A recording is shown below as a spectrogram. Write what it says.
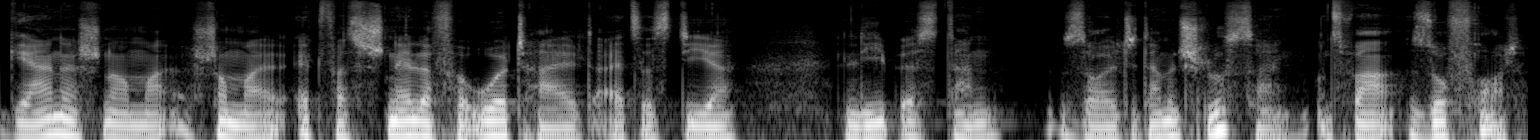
gerne schon mal, schon mal etwas schneller verurteilt, als es dir lieb ist, dann sollte damit Schluss sein. Und zwar sofort.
